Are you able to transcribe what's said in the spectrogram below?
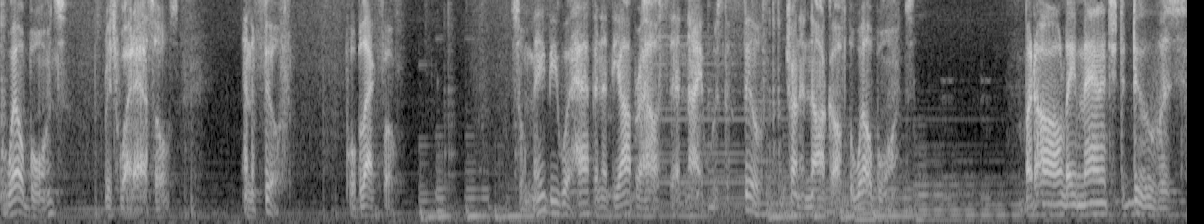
the Wellborns, rich white assholes, and the Filth, poor black folk. So maybe what happened at the Opera House that night was the Filth trying to knock off the Wellborns. But all they managed to do was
